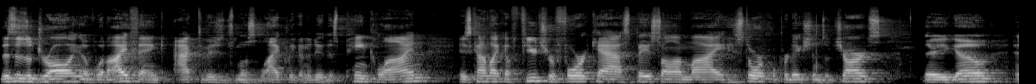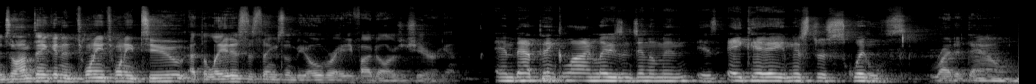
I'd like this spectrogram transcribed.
This is a drawing of what I think Activision's most likely going to do. This pink line is kind of like a future forecast based on my historical predictions of charts. There you go. And so I'm thinking in 2022, at the latest, this thing's going to be over $85 a share again. And that pink line, ladies and gentlemen, is AKA Mr. Squiggles. Write it down.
